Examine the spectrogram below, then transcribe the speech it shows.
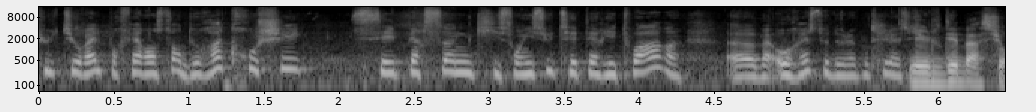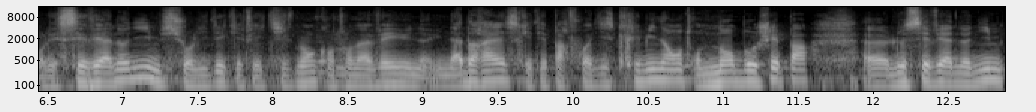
culturelle, pour faire en sorte de raccrocher ces personnes qui sont issues de ces territoires euh, bah, au reste de la population. Il y a eu le débat sur les CV anonymes, sur l'idée qu'effectivement, quand on avait une, adresse qui était parfois discriminante, on n'embauchait pas. Euh, le CV anonyme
